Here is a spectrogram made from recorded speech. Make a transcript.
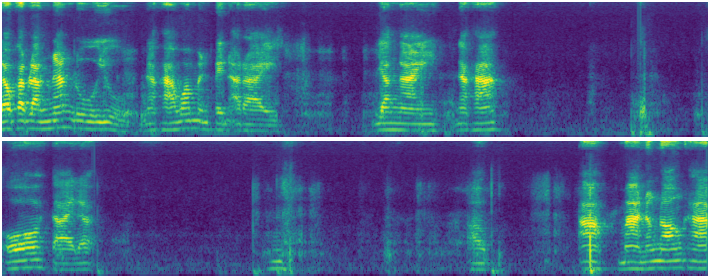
เรากำลังนั่งดูอยู่นะคะ ว่ามันเป็นอะไร ยังไงนะคะ โอ้ตายแล้ว เอาเอามาน้องๆคะ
